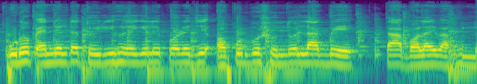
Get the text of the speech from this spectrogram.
পুরো প্যান্ডেলটা তৈরি হয়ে গেলে পরে যে অপূর্ব সুন্দর লাগবে তা বলাই বাহুল্য।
